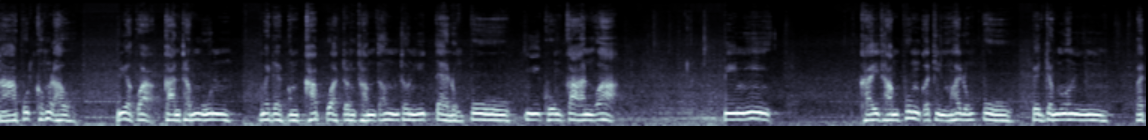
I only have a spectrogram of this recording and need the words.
นาพุทธของเรา เรียกว่าการทำบุญไม่ได้บังคับว่าต้องทำเท่านั้เท่านี้แต่หลวงปู่มีโครงการว่า ปีนี้ ใครทำพุ่มกระถินมาให้หลวงปู่ เป็นจำนวนปัจ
